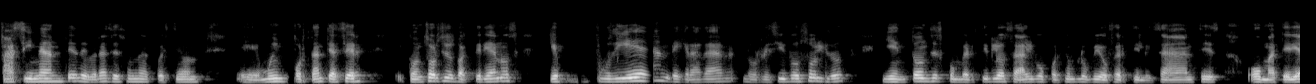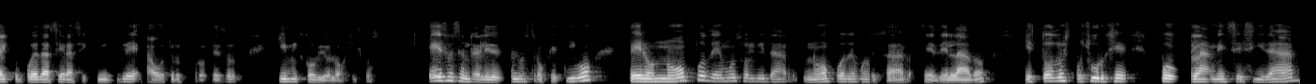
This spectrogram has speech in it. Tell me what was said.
fascinante, de veras es una cuestión eh, muy importante hacer consorcios bacterianos que pudieran degradar los residuos sólidos y entonces convertirlos a algo, por ejemplo, biofertilizantes o material que pueda ser asequible a otros procesos químico-biológicos. Eso es en realidad nuestro objetivo, pero no podemos olvidar, no podemos dejar eh, de lado que todo esto surge por la necesidad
